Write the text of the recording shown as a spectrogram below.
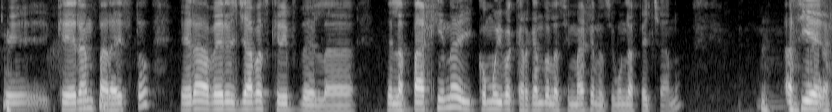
Que, que, eran para esto, era ver el JavaScript de la, de la página y cómo iba cargando las imágenes según la fecha, ¿no? Así era,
